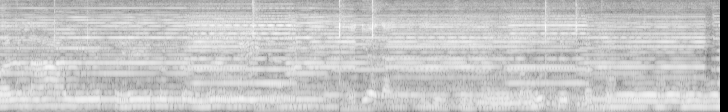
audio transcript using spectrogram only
પલાલી પ્રેમ વિડિયો ચાલુ બહુત કઠોર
